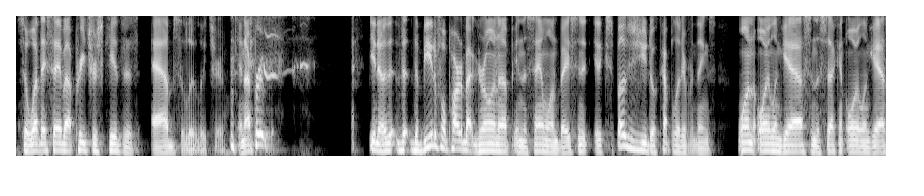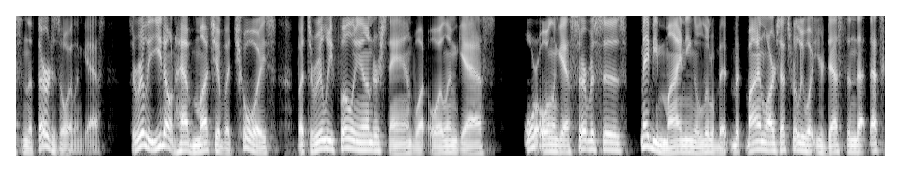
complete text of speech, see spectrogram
So what they say about preachers' kids is absolutely true, and I proved it you know, the, the beautiful part about growing up in the San Juan Basin, it, it, exposes you to a couple of different things. One, oil and gas, and the second, oil and gas, and the third is oil and gas. So really, you don't have much of a choice, but to really fully understand what oil and gas or oil and gas services, maybe mining a little bit, but by and large, that's really what you're destined. That, that's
